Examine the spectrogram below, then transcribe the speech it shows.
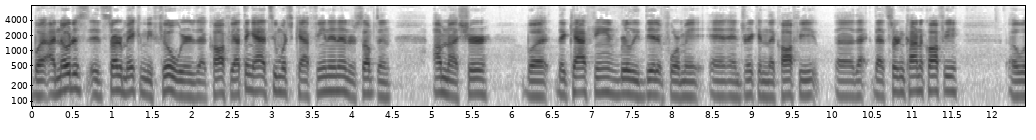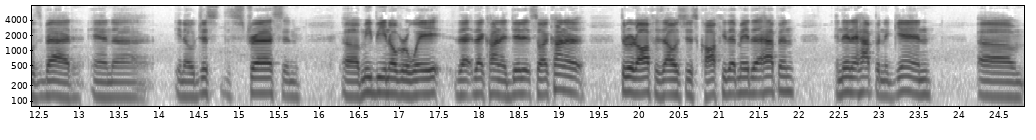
but I noticed it started making me feel weird. That coffee, I think I had too much caffeine in it or something. I'm not sure, but the caffeine really did it for me, and, and drinking the coffee, uh, that that certain kind of coffee, uh, was bad, and uh, you know just the stress and uh, me being overweight, that that kind of did it. So I kind of threw it off as that was just coffee that made that happen. And then it happened again, um,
